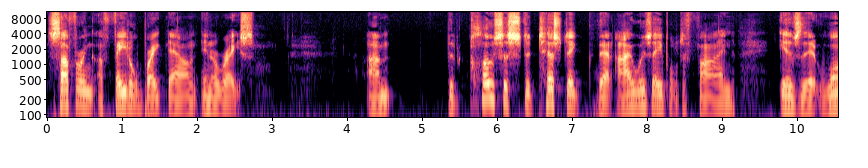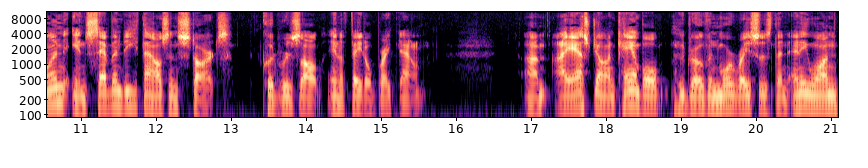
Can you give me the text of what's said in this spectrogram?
suffering a fatal breakdown in a race. Um, the closest statistic that I was able to find is that one in 70,000 starts could result in a fatal breakdown. Um, I asked John Campbell, who drove in more races than anyone,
